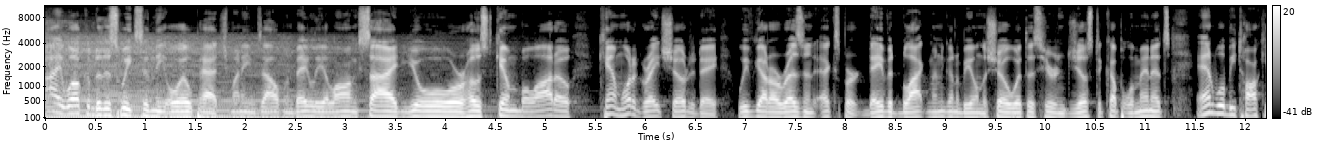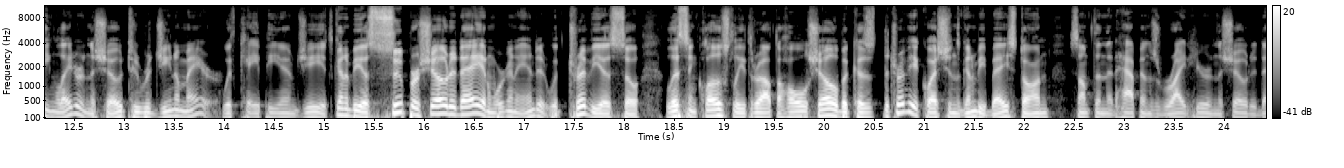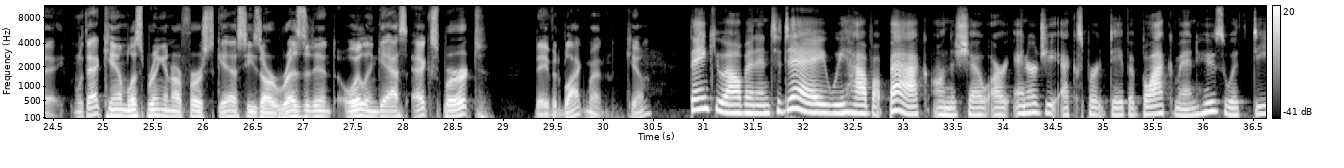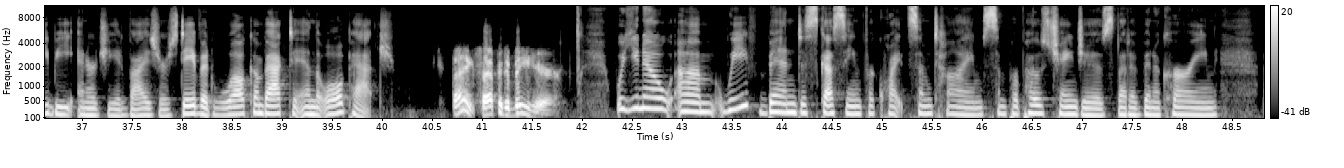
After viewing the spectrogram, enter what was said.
Hi, welcome to this week's In the Oil Patch. My name is Alvin Bailey alongside your host, Kim Bellotto. Kim, what a great show today. We've got our resident expert, David Blackman, going to be on the show with us here in just a couple of minutes. And we'll be talking later in the show to Regina Mayer with KPMG. It's going to be a super show today, and we're going to end it with trivia. So listen closely throughout the whole show because the trivia question is going to be based on something that happens right here in the show today. With that, Kim, let's bring in our first guest. He's our resident oil and gas expert. David Blackman. Kim? Thank you, Alvin. And today we have back on the show our energy expert, David Blackman, who's with DB Energy Advisors. David, welcome back to In the Oil Patch. Thanks. Happy to be here. Well, you know, um, we've been discussing for quite some time some proposed changes that have been occurring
